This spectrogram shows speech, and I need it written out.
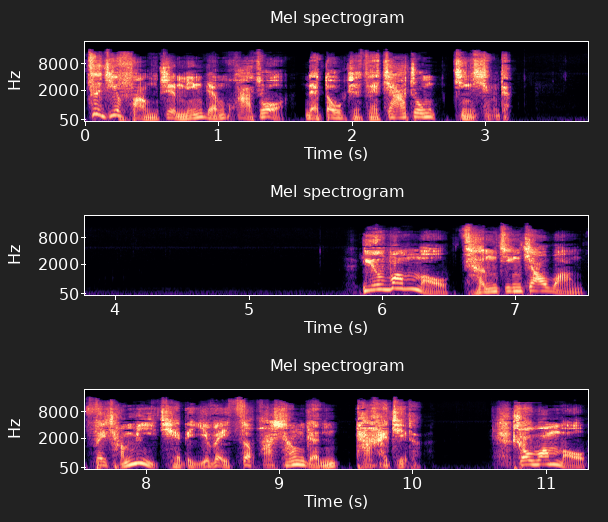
自己仿制名人画作，那都是在家中进行的。与汪某曾经交往非常密切的一位字画商人，他还记得。说汪某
